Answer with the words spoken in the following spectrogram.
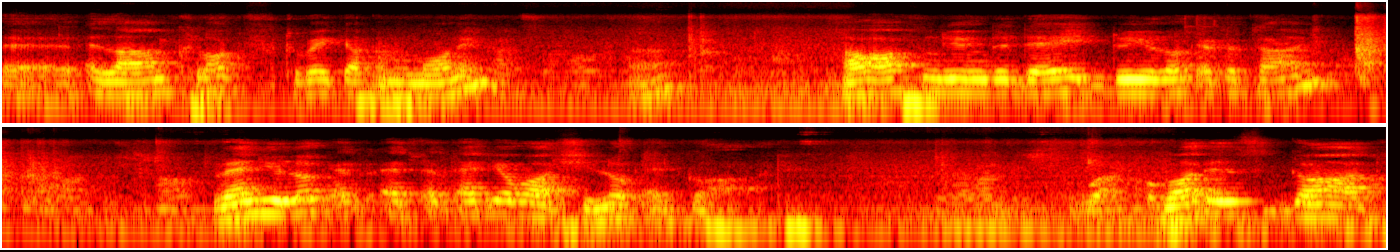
a alarm clock to wake up in the morning? Huh? How often during the day do you look at the time? When you look at, at, at your watch, you look at God. What is God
